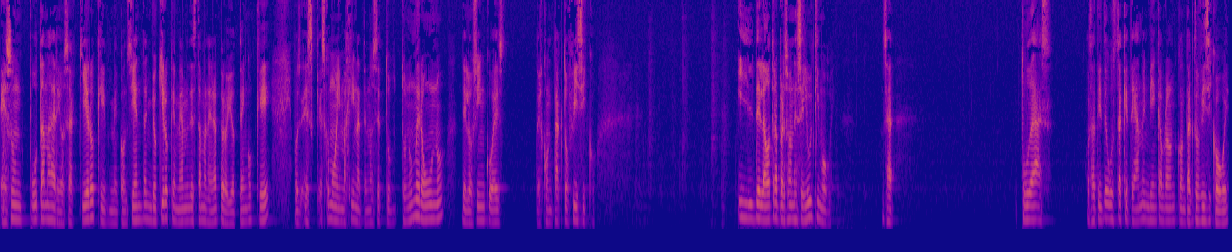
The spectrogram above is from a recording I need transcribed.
es un puta madre. O sea, quiero que me consientan, yo quiero que me amen de esta manera, pero yo tengo que, pues es, es como, imagínate, no sé, tu, tu número uno de los cinco es el contacto físico y de la otra persona es el último, güey. O sea, tú das. O sea, a ti te gusta que te amen bien, cabrón, contacto físico, güey.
